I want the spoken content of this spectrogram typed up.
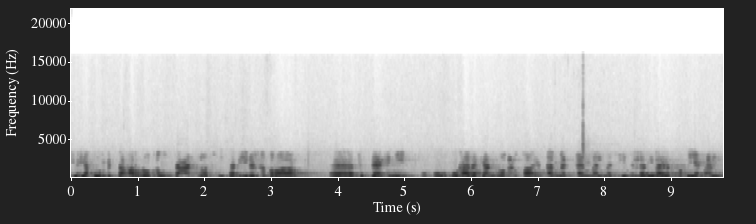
يقوم بالتهرب أو التعنت في سبيل الإضرار آه، في و- وهذا كان الوضع القائم. أما أما المدين الذي لا يستطيع أن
